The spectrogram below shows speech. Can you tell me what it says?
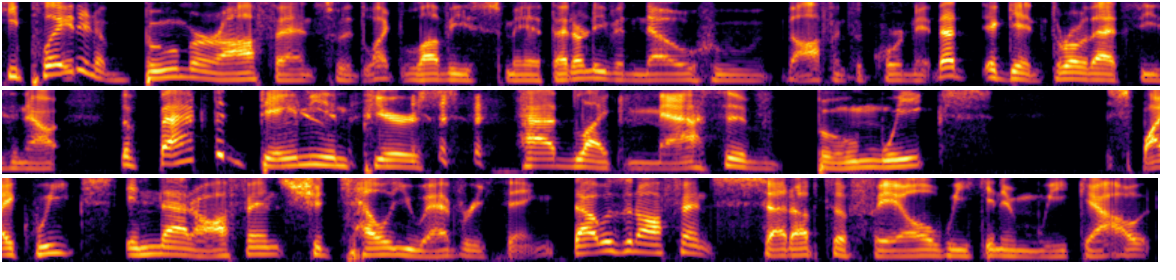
He played in a boomer offense with like Lovie Smith. I don't even know who the offensive coordinator. That again, throw that season out. The fact that Dameon Pierce had like massive boom weeks, spike weeks in that offense should tell you everything. That was an offense set up to fail week in and week out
